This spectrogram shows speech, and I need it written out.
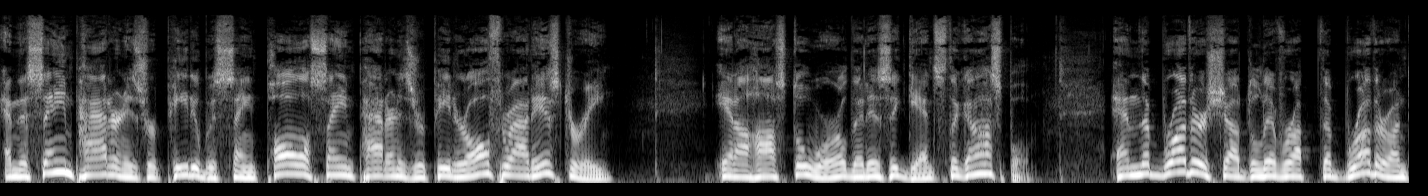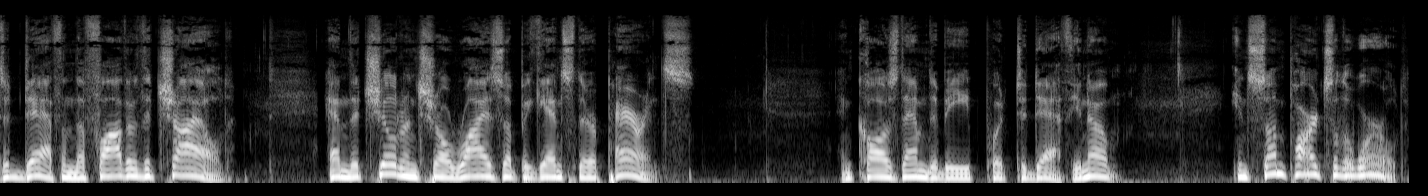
And the same pattern is repeated with St. Paul, same pattern is repeated all throughout history in a hostile world that is against the gospel. And the brother shall deliver up the brother unto death, and the father the child. And the children shall rise up against their parents and cause them to be put to death. You know, in some parts of the world,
